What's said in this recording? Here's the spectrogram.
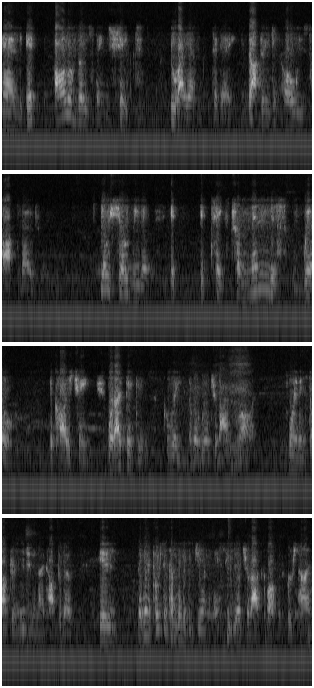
And it, all of those things shaped who I am today. Dr. Nugent always talked about, he always showed me that it, takes tremendous will to cause change. What I think is great about wheelchair basketball, it's one of the things Dr. Nugent and I talked about, is that when a person comes into the gym and they see wheelchair basketball for the first time,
